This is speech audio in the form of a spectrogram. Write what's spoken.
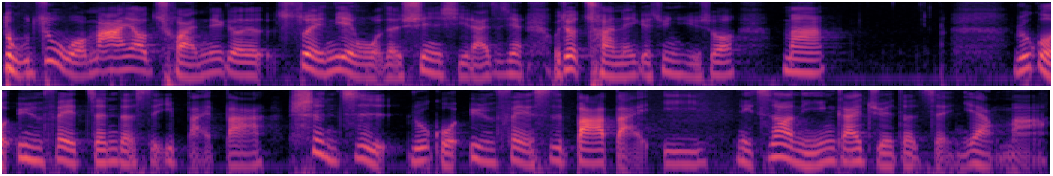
堵住我妈要传那个碎念我的讯息来之前，我就传了一个讯息说：妈，如果运费真的是一百八，甚至如果运费是八百一，你知道你应该觉得怎样吗？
